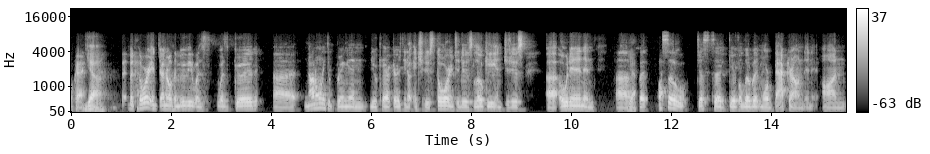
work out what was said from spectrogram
Okay. Yeah. but Thor in general, the movie was was good. Uh, not only to bring in new characters, you know, introduce Thor, introduce Loki, introduce uh, Odin, and uh, yeah. but also just to give a little bit more background in it on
